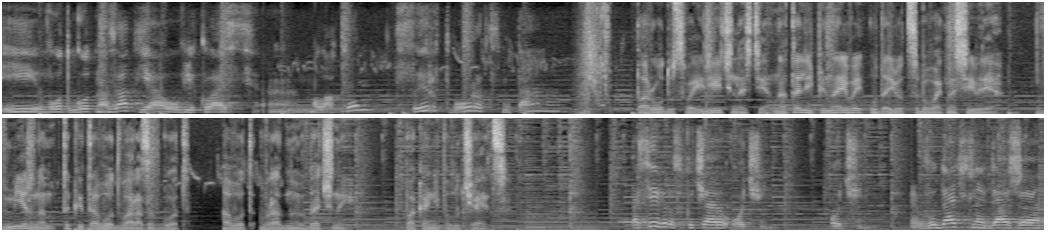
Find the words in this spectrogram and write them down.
И вот год назад я увлеклась э, молоком, сыр, творог, сметана. По роду своей деятельности Наталье Пинаевой удается бывать на севере. В Мирном так и того два раза в год. А вот в родной удачный пока не получается. По северу скучаю очень, очень. В удачной даже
